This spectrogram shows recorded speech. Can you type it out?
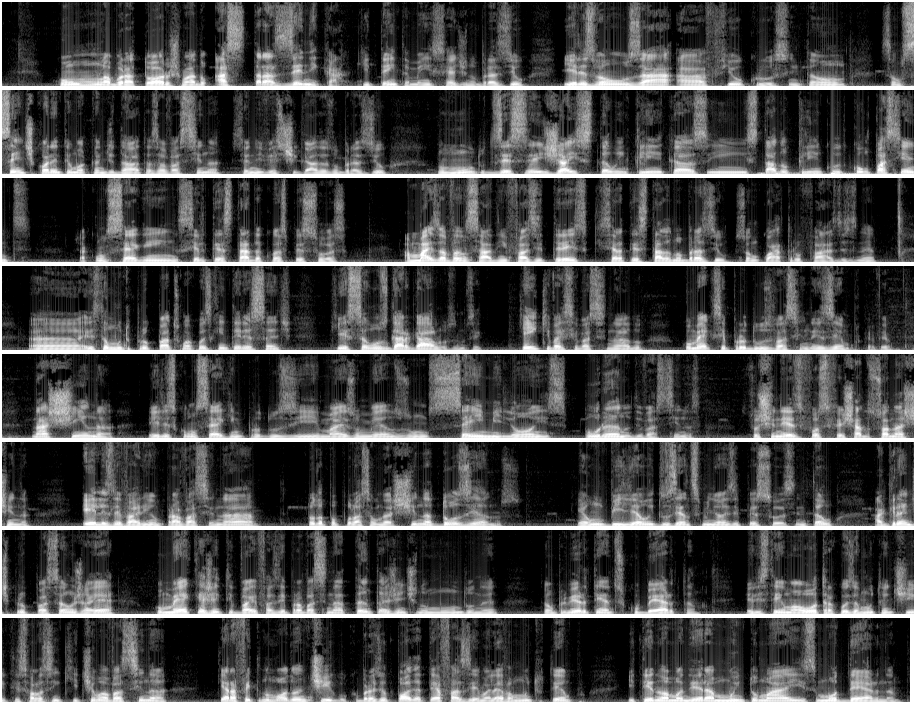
com um laboratório chamado AstraZeneca, que tem também sede no Brasil, e eles vão usar a Fiocruz. Então, são 141 candidatas à vacina sendo investigadas no Brasil, no mundo. 16 já estão em clínicas, em estado clínico com pacientes. Já conseguem ser testada com as pessoas. A mais avançada em fase 3, que será testada no Brasil. São quatro fases, né? Uh, eles estão muito preocupados com uma coisa que é interessante, que são os gargalos. Quem que vai ser vacinado, como é que se produz vacina. Exemplo, quer ver? Na China, eles conseguem produzir mais ou menos uns 100 milhões por ano de vacinas. Se os chineses fossem fechados só na China, eles levariam para vacinar toda a população da China 12 anos. É 1 bilhão e 200 milhões de pessoas. Então, a grande preocupação já é como é que a gente vai fazer para vacinar tanta gente no mundo, né? Então, primeiro tem a descoberta, eles têm uma outra coisa muito antiga, que eles falam assim que tinha uma vacina que era feita no modo antigo, que o Brasil pode até fazer, mas leva muito tempo e tem de uma maneira muito mais moderna.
